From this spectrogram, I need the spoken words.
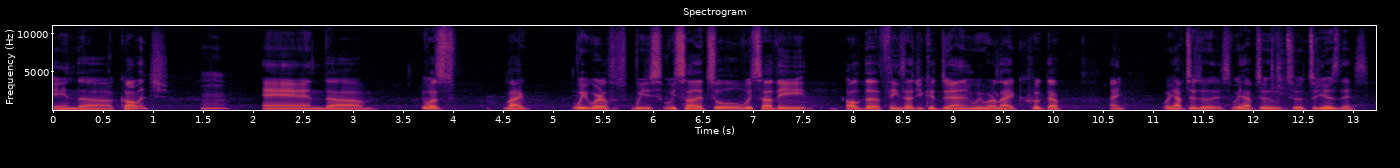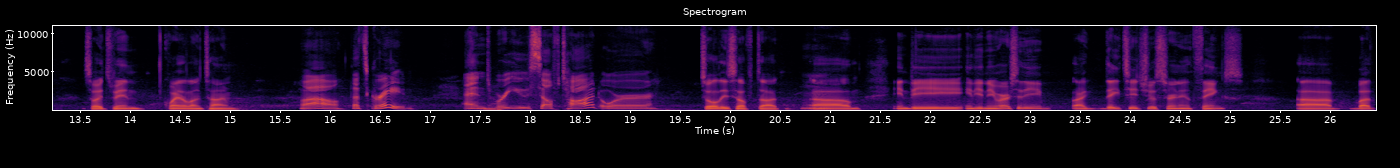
in the college. Mm-hmm. And um, it was like we were we, we saw the tool, we saw the all the things that you could do, and we were like hooked up we have to do this. We have to, to, to use this. So it's been quite a long time. Wow, that's great. And were you self-taught or? Totally self-taught. Mm. Um, in the in the university, like they teach you certain things, uh, but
